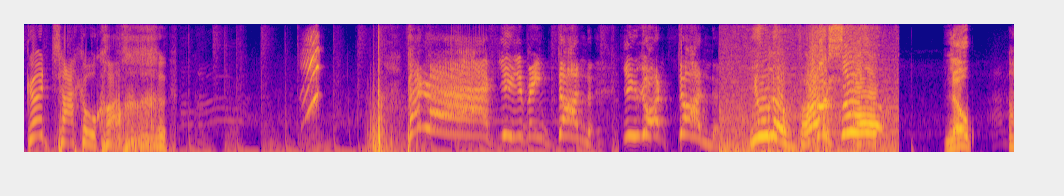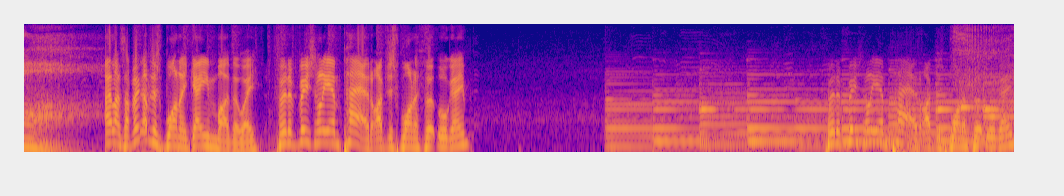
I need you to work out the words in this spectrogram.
Good tackle. Penrith! You'd have been done! You got done! Universal? Nope. Oh. Hey, lads, I think I've just won a game, by the way. For the visually impaired, I've just won a football game. For the visually impaired, I've just won a football game.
